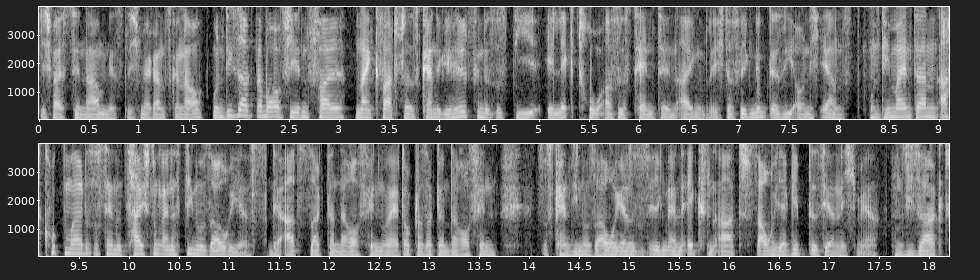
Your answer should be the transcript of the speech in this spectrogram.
ich weiß den Namen jetzt nicht mehr ganz genau. Und die sagt aber auf jeden Fall, nein Quatsch, das ist keine Gehilfin, das ist die Elektroassistentin eigentlich. Deswegen nimmt er sie auch nicht ernst. Und die meint dann, ach guck mal, das ist ja eine Zeichnung eines Dinosauriers. Und der Arzt sagt dann daraufhin, oder der Doktor sagt dann daraufhin, das ist kein Dinosaurier, das ist irgendeine Echsenart. Saurier gibt es ja nicht mehr. Und sie sagt,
